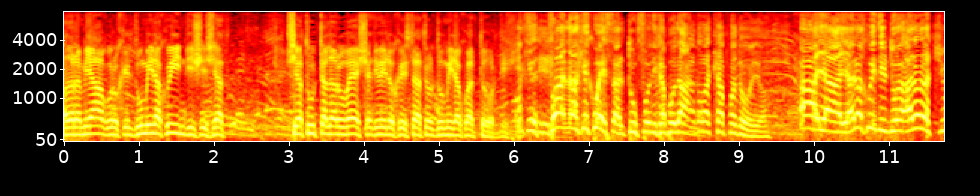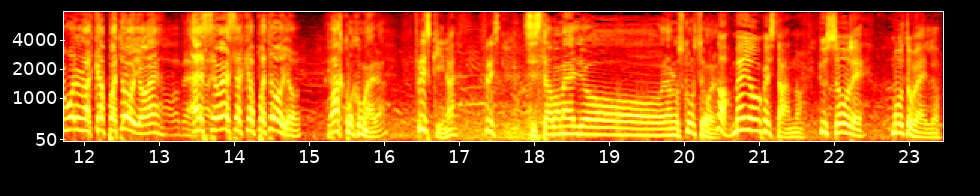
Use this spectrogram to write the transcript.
Allora mi auguro che il 2015 sia, sia tutta alla rovescia di quello che è stato il 2014. Anche, sì. Fanno anche questo al tuffo di Capodanno? l'accappatoio. Ai ai, allora, quindi due, allora ci vuole un accappatoio, eh? No, SOS accappatoio. L'acqua com'era? Freschina freschina. Si stava meglio l'anno scorso ora? No, meglio quest'anno, più sole, molto bello.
